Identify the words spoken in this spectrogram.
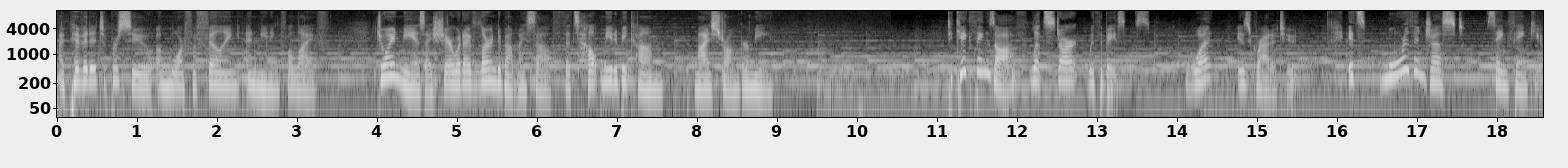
I pivoted to pursue a more fulfilling and meaningful life. Join me as I share what I've learned about myself that's helped me to become my stronger me. To kick things off, let's start with the basics. What is gratitude? It's more than just saying thank you.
